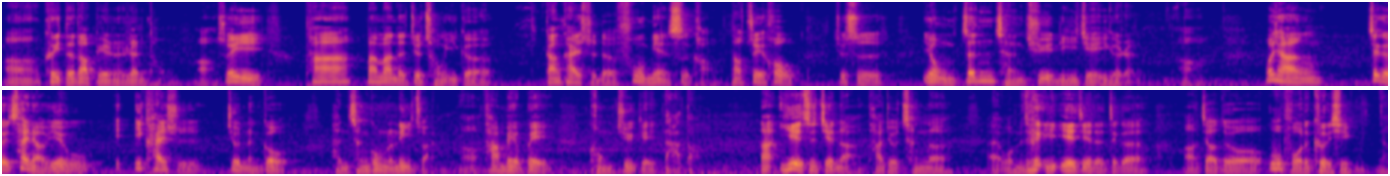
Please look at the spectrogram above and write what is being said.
啊，可以得到别人的认同啊，所以他慢慢的就从一个刚开始的负面思考，到最后就是用真诚去理解一个人啊，我想。这个菜鸟业务一一开始就能够很成功的逆转啊，他没有被恐惧给打倒，那一夜之间呢，他就成了哎我们这个业界的这个啊叫做巫婆的克星啊。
